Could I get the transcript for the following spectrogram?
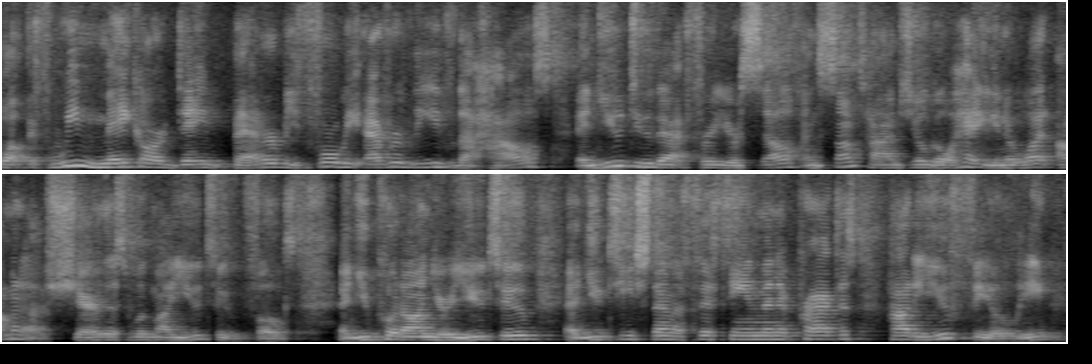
But if we make our day better before we ever leave the house, and you do that for yourself, and sometimes you'll go, hey, you know what? I'm going to share this with my YouTube folks. And you put on your YouTube and you teach them a 15 minute practice. How do you feel, Lee,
